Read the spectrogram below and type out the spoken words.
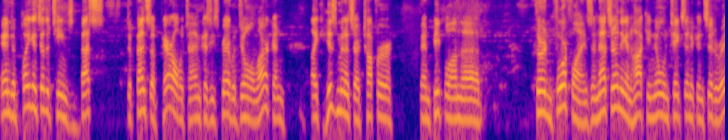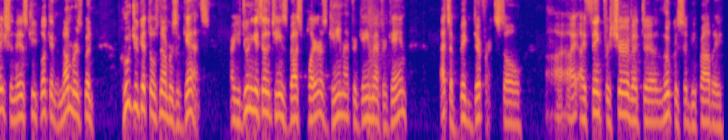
And to play against the other team's best defensive pair all the time because he's paired with Dylan Larkin, like his minutes are tougher than people on the third and fourth lines. And that's anything in hockey no one takes into consideration. They just keep looking at numbers, but who'd you get those numbers against? Are you doing against other teams' best players game after game after game? That's a big difference. So I, I, think for sure that uh, Lucas would be probably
